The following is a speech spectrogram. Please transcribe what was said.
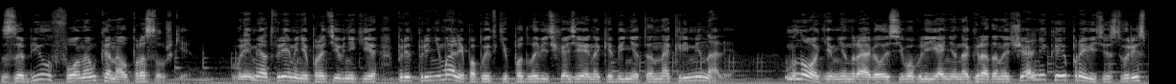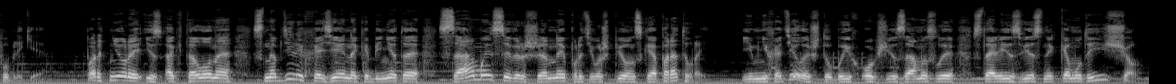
забил фоном канал прослушки. Время от времени противники предпринимали попытки подловить хозяина кабинета на криминале. Многим не нравилось его влияние на градоначальника и правительство республики. Партнеры из Акталона снабдили хозяина кабинета самой совершенной противошпионской аппаратурой. Им не хотелось, чтобы их общие замыслы стали известны кому-то еще –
